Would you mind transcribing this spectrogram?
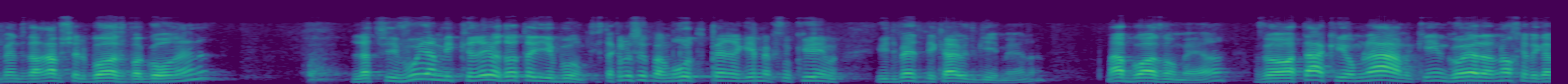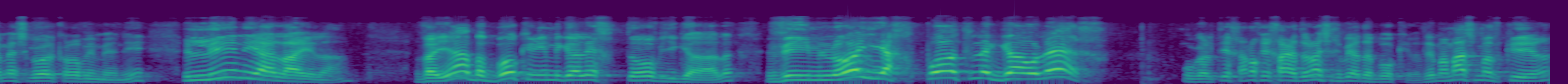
בין דבריו של בועז בגורן לציווי המקרי אודות הייבום. תסתכלו שוב פעם, רות פרק ג' פסוקים י"ב בקעה י"ג, מה בועז אומר? והורתה כי אומנם כי אם גואל אנוכי וגם יש גואל קרוב ממני, ליני הלילה, והיה בבוקר אם יגאלך טוב יגאל, ואם לא יחפוץ לגאולך, וגאלתיך אנוכי חי אדוני שכבי עד הבוקר. זה ממש מזכיר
